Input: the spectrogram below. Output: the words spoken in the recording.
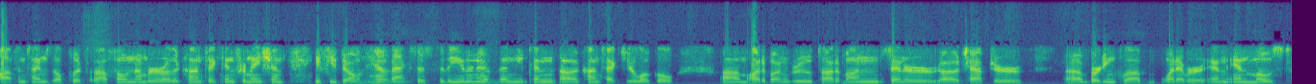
Oftentimes, they'll put a phone number or other contact information. If you don't have access to the internet, then you can uh, contact your local um, Audubon group, Audubon Center uh, chapter, uh, birding club, whatever, and, and most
